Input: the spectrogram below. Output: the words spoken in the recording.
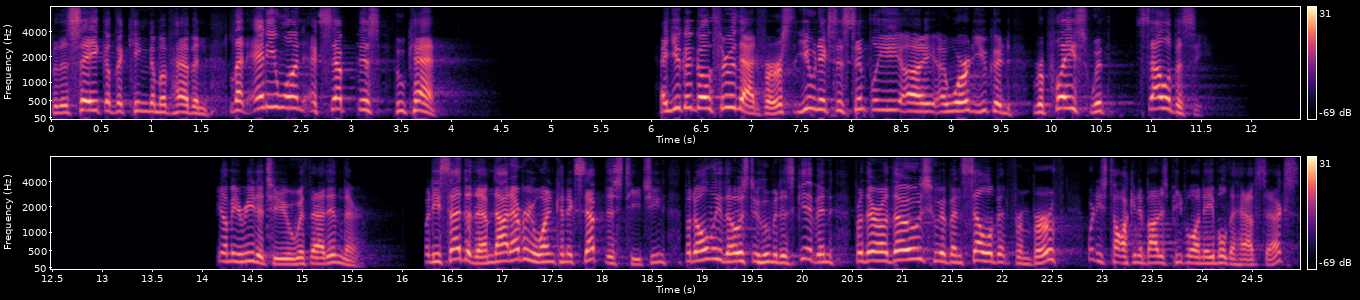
for the sake of the kingdom of heaven. Let anyone accept this who can. And you could go through that verse. Eunuchs is simply a, a word you could replace with celibacy. Let me read it to you with that in there. But he said to them, Not everyone can accept this teaching, but only those to whom it is given, for there are those who have been celibate from birth. What he's talking about is people unable to have sex.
